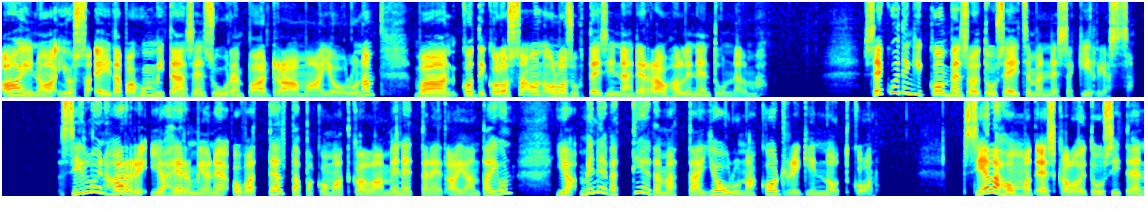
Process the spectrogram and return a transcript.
ainoa, jossa ei tapahdu mitään sen suurempaa draamaa jouluna, vaan kotikolossa on olosuhteisiin nähden rauhallinen tunnelma. Se kuitenkin kompensoituu seitsemännessä kirjassa. Silloin Harry ja Hermione ovat telttapakomatkallaan menettäneet ajantajun ja menevät tietämättään jouluna Kodrikin notkoon. Siellä hommat eskaloituu siten,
